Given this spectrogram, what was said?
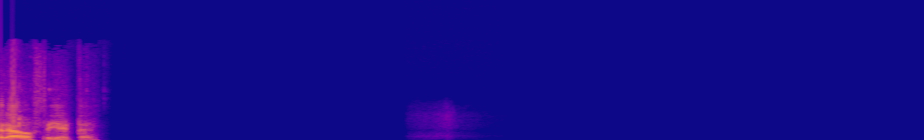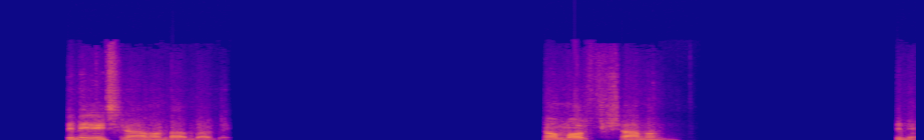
തരാമോ ഫ്രീ ആയിട്ട്. പിന്നെ ക്ഷാമം ഉണ്ടാവാൻ പാടില്ല? നോ മോർ ക്ഷാമം. പിന്നെ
